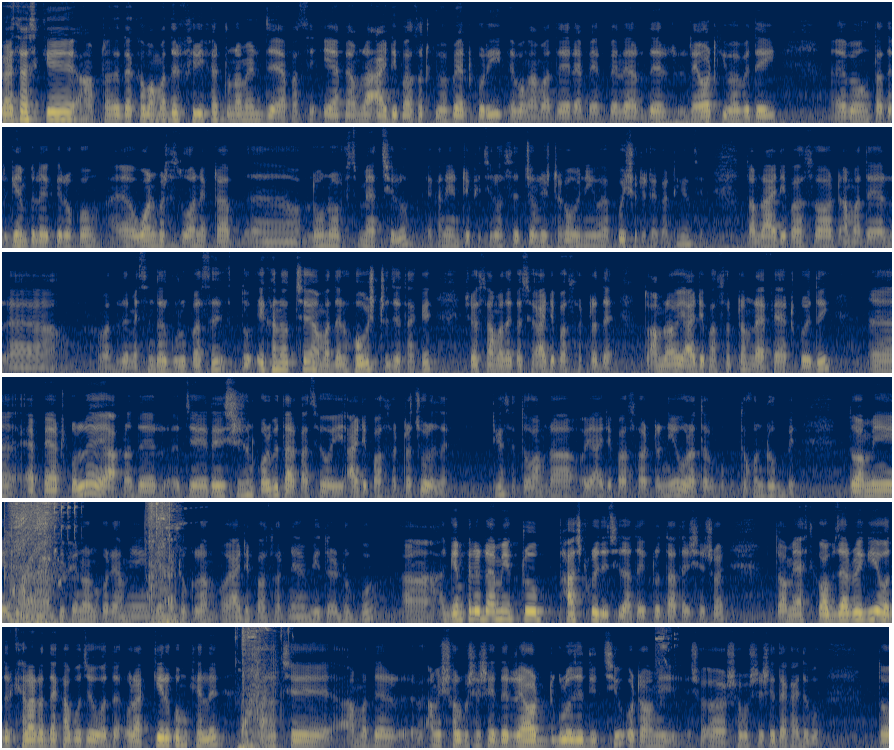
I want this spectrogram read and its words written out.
Guys আজকে আপনাদের দেখাবো আমাদের ফ্রি ফায়ার টুর্নামেন্ট যে অ্যাপ আছে। এই অ্যাপে আমরা আইডি পাসওয়ার্ড কীভাবে অ্যাড করি এবং আমাদের অ্যাপের প্লেয়ারদের রেওয়ার্ড কীভাবে দেই এবং তাদের গেম প্লে কীরকম ওয়ান ভার্সেস ওয়ান একটা লোন অফ ম্যাচ ছিল। এখানে এন্ট্রি ফি ছিল হচ্ছে চল্লিশ টাকা উইনিং হয় পঁয়ষট্টি টাকা, ঠিক আছে? তো আমরা আইডি পাসওয়ার্ড আমাদের আমাদের যে মেসেঞ্জার গ্রুপ আছে, তো এখানে হচ্ছে আমাদের হোস্ট যে থাকে, সে হচ্ছে আমাদের কাছে আইডি পাসওয়ার্ডটা দেয়। তো আমরা ওই আইডি পাসওয়ার্ডটা আমরা অ্যাপে অ্যাড করে দিই। অ্যাপে অ্যাড করলে আপনাদের যে রেজিস্ট্রেশন করবে তার কাছে ওই আইডি পাসওয়ার্ডটা চলে যায়। ঠিক আছে? তো আমরা ওই আইডি পাসওয়ার্ডটা নিয়ে ওরা তখন ঢুকবে। তো আমি ভিপিএন অন করে আমি গেমে ঢুকলাম। ওই আইডি পাসওয়ার্ড নিয়ে আমি ভিতরে ঢুকবো। গেম প্লেটা আমি একটু ফাস্ট করে দিচ্ছি যাতে একটু তাড়াতাড়ি শেষ হয়। তো আমি আজকে অবজার্ভে গিয়ে ওদের খেলাটা দেখাবো যে ওরা কীরকম খেলে। আর হচ্ছে আমাদের, আমি সর্বশেষে এদের রেওয়ার্ডগুলো যে দিচ্ছি ওটা আমি সর্বশেষে দেখাই দেবো। তো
